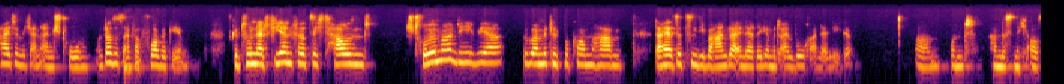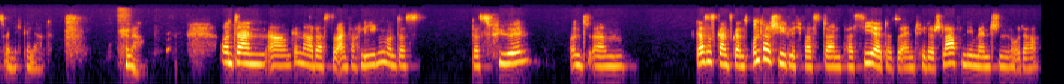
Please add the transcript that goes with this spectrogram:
halte mich an einen Strom. Und das ist mhm. einfach vorgegeben. Es gibt 144.000 Ströme, die wir übermittelt bekommen haben. Daher sitzen die Behandler in der Regel mit einem Buch an der Liege ähm, und haben das nicht auswendig gelernt. genau. Und dann, ähm, genau, darfst du einfach liegen und das, das fühlen. Und ähm, das ist ganz, ganz unterschiedlich, was dann passiert. Also entweder schlafen die Menschen oder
